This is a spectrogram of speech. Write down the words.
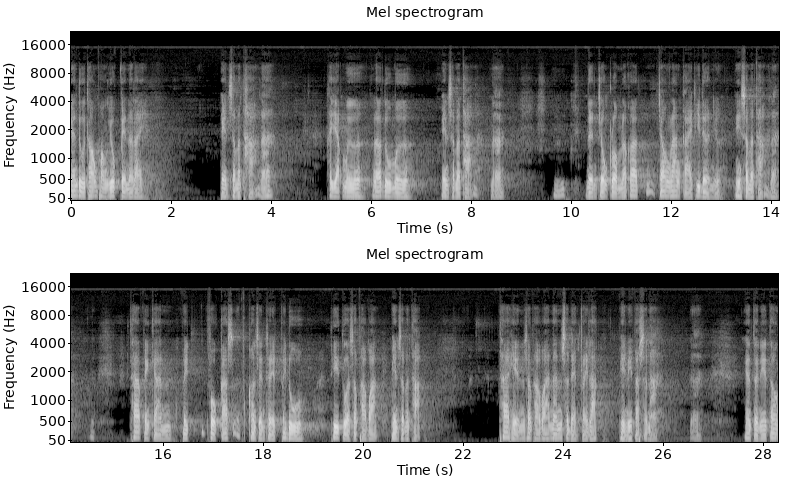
งั้นดูท้องพองยุบเป็นอะไร เป็นสมถะนะ ขยับมือแล้วดูมือเป็นสมถะนะ เดินจงกรมแล้วก็จ้องร่างกายที่เดินอยู่ นี่สมถะนะ ถ้าเป็นการไปโฟกัสคอนเซนเทรตไปดูที่ตัวสภาวะเป็นสมถะถ้าเห็นสภาวะนั้นแสดงไตรลักษณ์เป็นวิปัสสนา นะงั้นตัวนี้ต้อง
